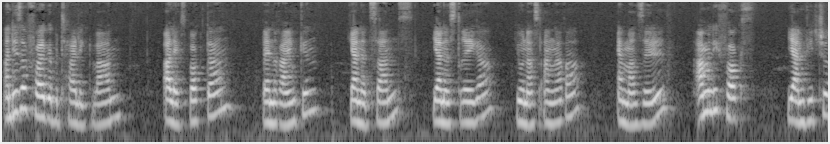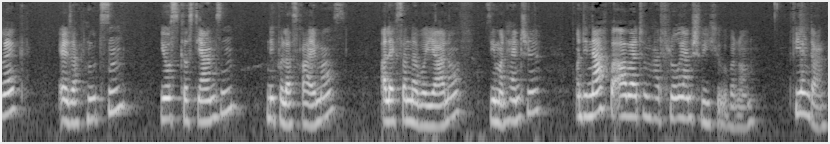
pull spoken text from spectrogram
An dieser Folge beteiligt waren Alex Bogdan, Ben Reinken, Janne Zanz, Janis Dreger, Jonas Angerer, Emma Sill, Amelie Fox, Jan Wiczurek, Elsa Knutzen, Jost Christiansen, Nikolas Reimers, Alexander Bojanow, Simon Henschel und die Nachbearbeitung hat Florian Schwieche übernommen. Vielen Dank.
